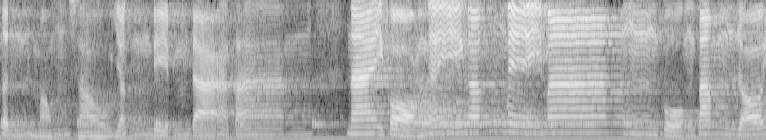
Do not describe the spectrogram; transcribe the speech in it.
tình mộng sầu giấc điệp đã tan. Nay còn ngây ngất mê man cuồng tâm rọi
